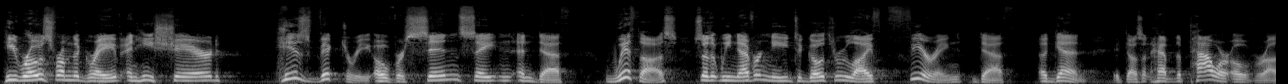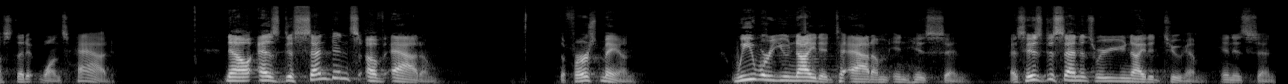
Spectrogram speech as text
He rose from the grave and he shared his victory over sin, Satan, and death with us so that we never need to go through life fearing death again. It doesn't have the power over us that it once had. Now, as descendants of Adam, the first man, we were united to Adam in his sin. As his descendants, we were united to him in his sin.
